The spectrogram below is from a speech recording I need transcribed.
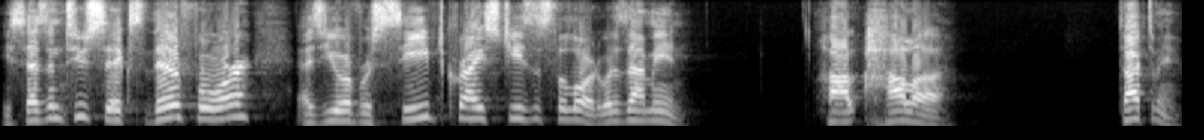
He says in 2 6, Therefore, as you have received Christ Jesus the Lord, what does that mean? Hala. Talk to me.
